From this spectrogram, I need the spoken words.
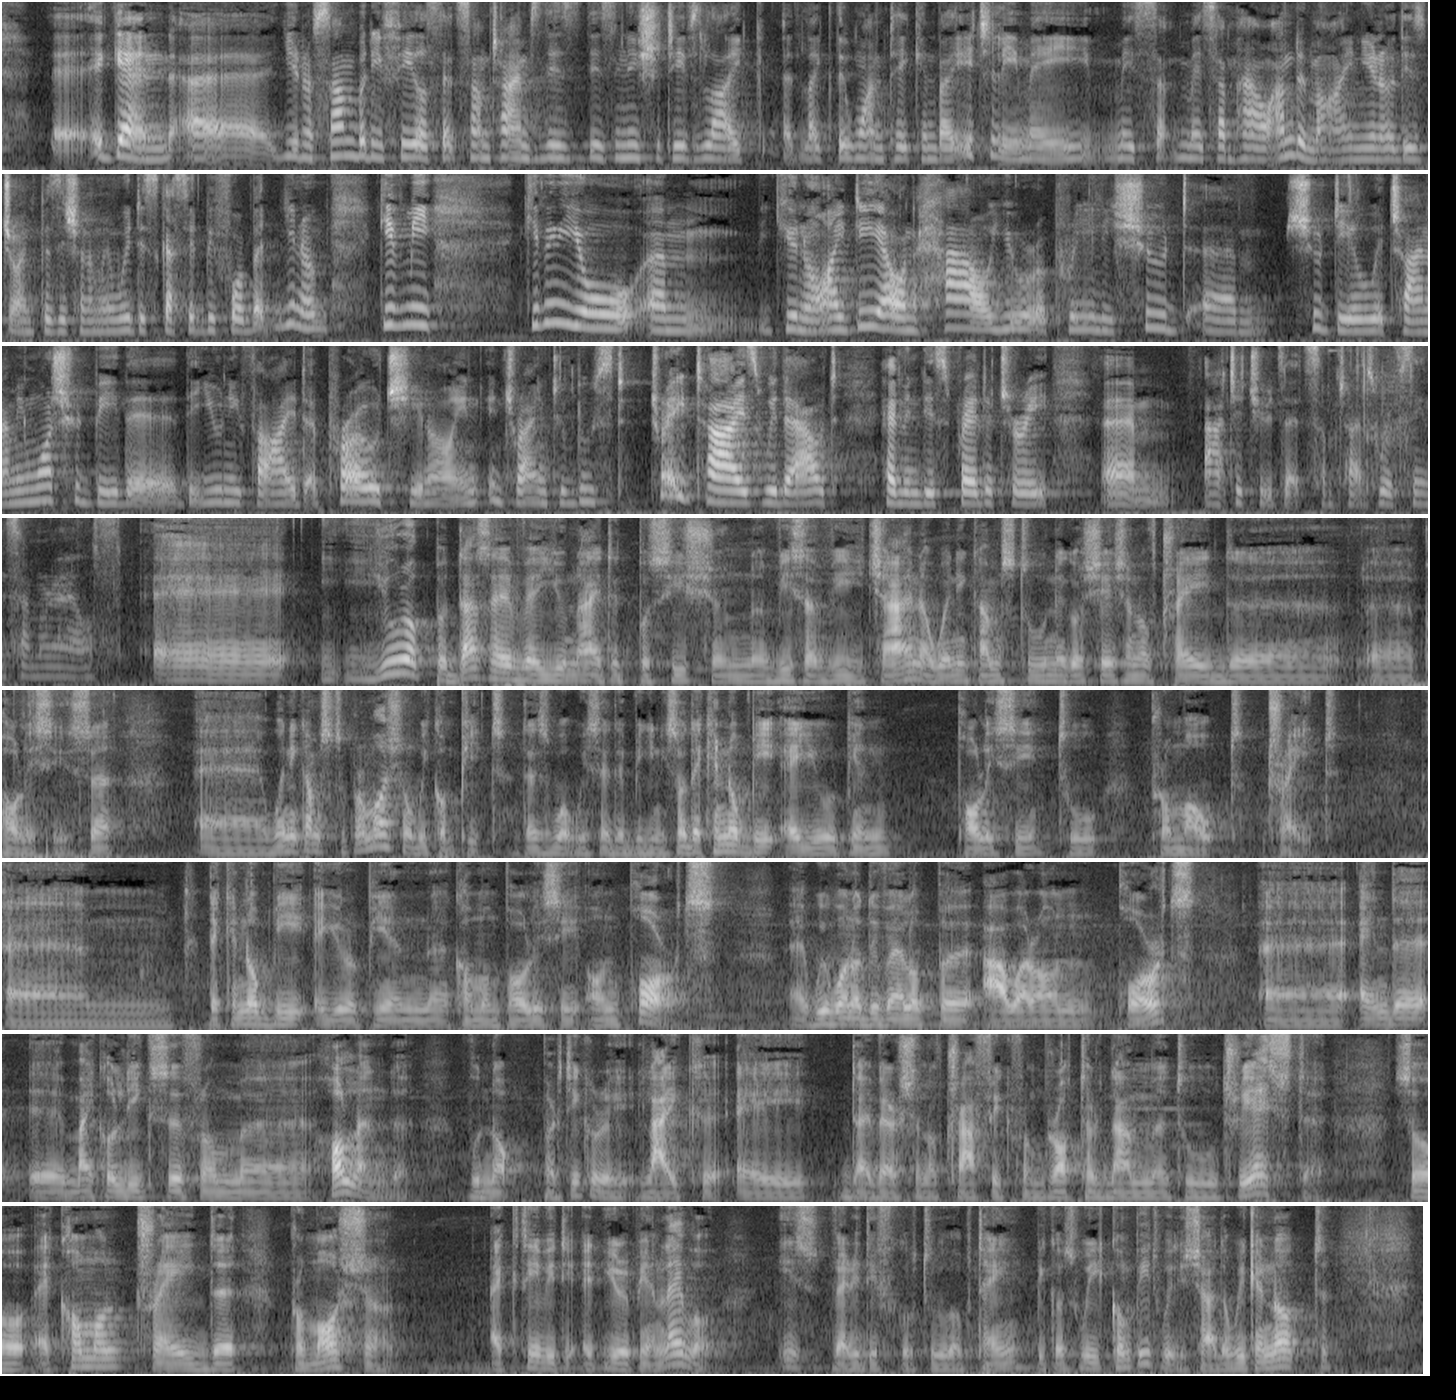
again, uh, you know, somebody feels that sometimes these, these initiatives, like like the one taken by Italy, may, may may somehow undermine, you know, this joint position. I mean, we discussed it before, but you know, give me give me your um, you know idea on how Europe really should um, should deal with China. I mean, what should be the, the unified approach, you know, in, in trying to boost trade ties without having these predatory um, attitudes that sometimes we've seen somewhere else. Uh, Europe does have a united position vis-à-vis China when it comes to negotiation of trade uh, uh, policies. Uh, when it comes to promotion, we compete. That's what we said at the beginning. So there cannot be a European policy to promote trade. Um, there cannot be a European uh, common policy on ports. We want to develop our own ports and uh, uh, my colleagues from Holland would not particularly like a diversion of traffic from Rotterdam to Trieste. So a common trade promotion activity at European level is very difficult to obtain because we compete with each other. We cannot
